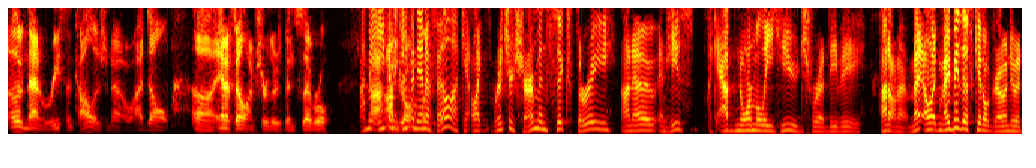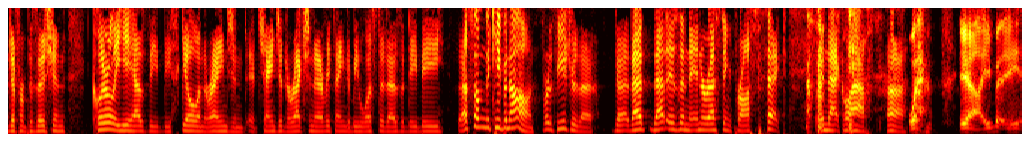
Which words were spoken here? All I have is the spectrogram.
other than that, in recent college, no, I don't. Uh, NFL, I'm sure there's been several. I mean, even even. NFL, I can't like Richard Sherman six three. I know, and he's like abnormally huge for a DB. I don't know. May, like maybe this kid will grow into a different position. Clearly, he has the, the skill and the range and, and change of direction and everything to be listed as a DB. That's something to keep an eye on for the future, though. That that is an interesting prospect in that class. Uh, Well, yeah, he, he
